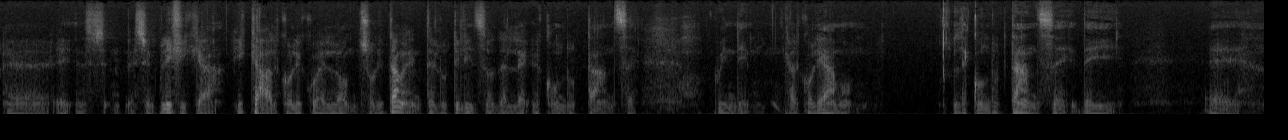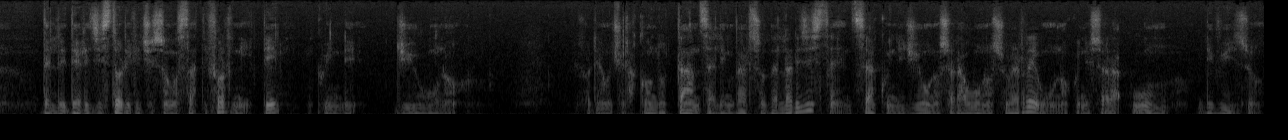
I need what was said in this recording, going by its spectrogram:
eh, e, semplifica i calcoli quello solitamente l'utilizzo delle conduttanze. Quindi calcoliamo le conduttanze dei, eh, delle, dei resistori che ci sono stati forniti, quindi G1, ricordiamoci la conduttanza è l'inverso della resistenza, quindi G1 sarà 1 su R1, quindi sarà 1 diviso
